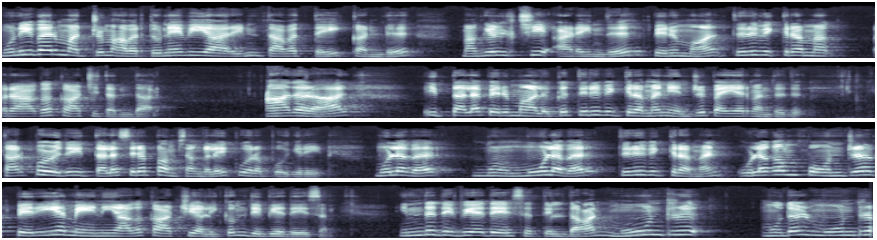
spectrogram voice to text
முனிவர் மற்றும் அவர் துணைவியாரின் தவத்தை கண்டு மகிழ்ச்சி அடைந்து பெருமாள் திருவிக்கிரமராக காட்சி தந்தார். ஆதலால் இத்தல பெருமாளுக்கு திருவிக்கிரமன் என்று பெயர் வந்தது. தற்பொழுது இத்தல சிறப்பம்சங்களை கூறப்போகிறேன். மூலவர் மூ- மூலவர் திருவிக்கிரமன் உலகம் போன்ற பெரிய மேனியாக காட்சியளிக்கும் திவ்ய தேசம் இந்த திவ்ய தேசத்தில்தான் மூன்று முதல் மூன்று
